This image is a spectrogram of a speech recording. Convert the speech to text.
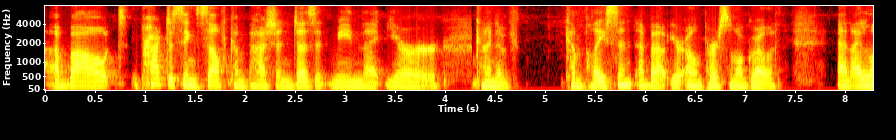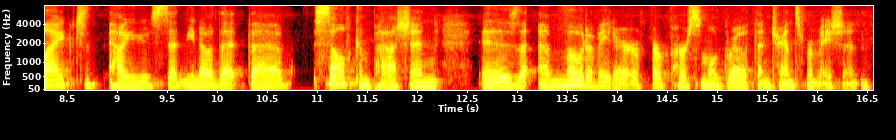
about practicing self-compassion doesn't mean that you're kind of complacent about your own personal growth. And I liked how you said, you know, that the self compassion is a motivator for personal growth and transformation.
